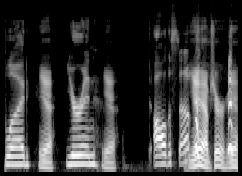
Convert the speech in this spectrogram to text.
blood, Yeah. urine, Yeah. all the stuff. Yeah, I'm sure. Yeah,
